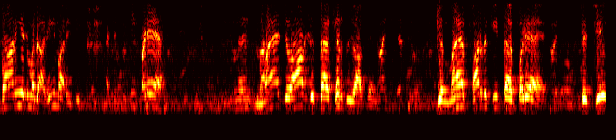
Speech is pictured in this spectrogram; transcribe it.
پانی وچ نہیں ماری تھی میں جواب دیتا ہے، پھر تو جواب دینا۔ کہ میں فرض کیتا ہے، پڑھیا ہے۔ تے جے،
